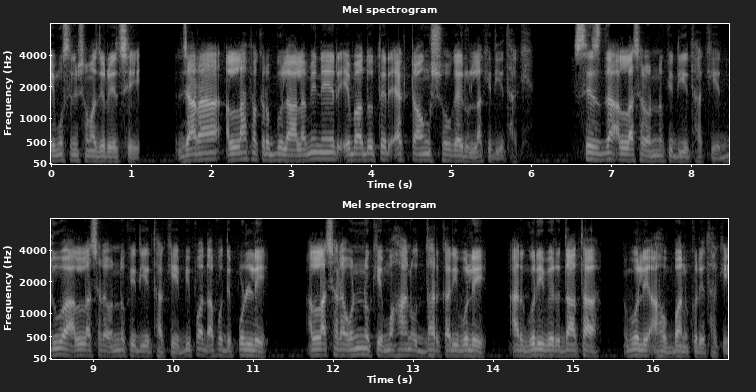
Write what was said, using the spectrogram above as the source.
এই মুসলিম সমাজে রয়েছে, যারা আল্লাহ ফাকরবুল আলমিনের এবাদতের একটা অংশ গাইরুল্লাহকে দিয়ে থাকে। সেজদা আল্লাহ ছাড়া অন্যকে দিয়ে থাকে, দুয়া আল্লাহ ছাড়া অন্যকে দিয়ে থাকে, বিপদ আপদে পড়লে আল্লাহ ছাড়া অন্যকে মহান উদ্ধারকারী বলে আর গরিবের দাতা বলে আহ্বান করে থাকে।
